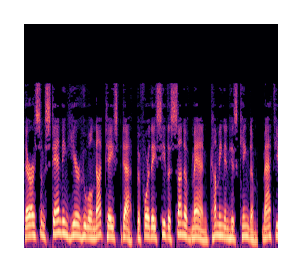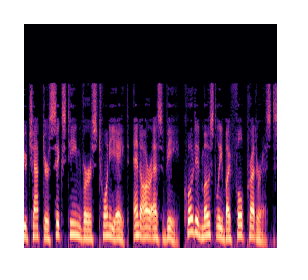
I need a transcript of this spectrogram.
there are some standing here who will not taste death before they see the Son of Man coming in his kingdom. Matthew chapter 16 verse 28, NRSV, quoted mostly by full preterists.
